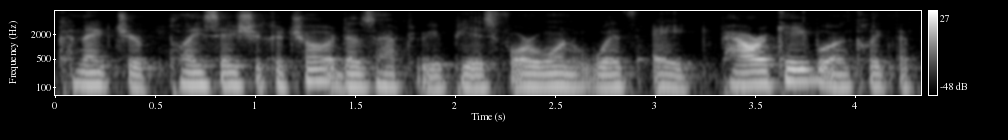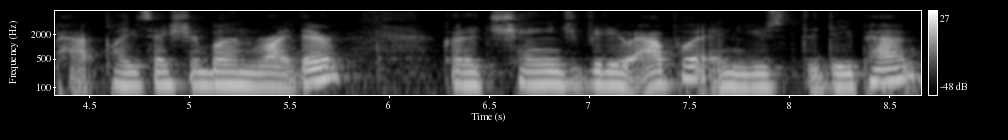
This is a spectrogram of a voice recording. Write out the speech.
connect your PlayStation controller. It doesn't have to be PS4 one with a power cable and click the PlayStation button right there. Go to change video output and use the D-pad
